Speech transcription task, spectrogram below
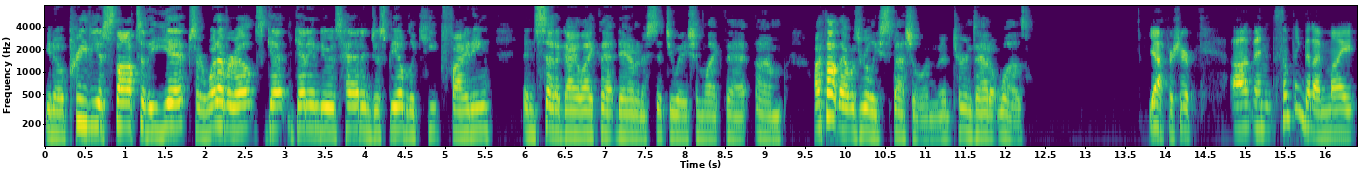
you know previous thoughts of the yips or whatever else get get into his head and just be able to keep fighting and set a guy like that down in a situation like that. Um, i thought that was really special and it turns out it was. Yeah for sure. Um, and something that i might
